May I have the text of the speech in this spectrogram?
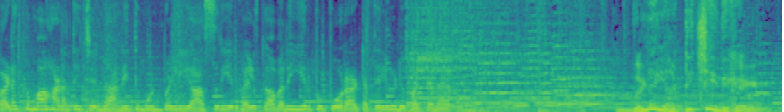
வடக்கு மாகாணத்தைச் சேர்ந்த அனைத்து முன்பள்ளி ஆசிரியர்கள் கவனஈர்ப்பு போராட்டத்தில் ஈடுபட்டனர். விளையாட்டுச் செய்திகள்.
